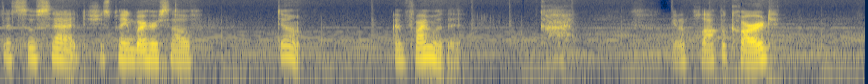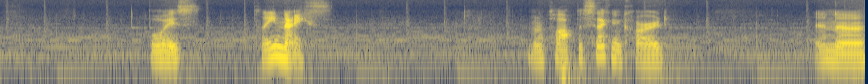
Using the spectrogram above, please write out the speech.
that's so sad. She's playing by herself. Don't. I'm fine with it. God. I'm gonna plop a card. Boys, play nice. I'm gonna plop a second card. And, uh...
